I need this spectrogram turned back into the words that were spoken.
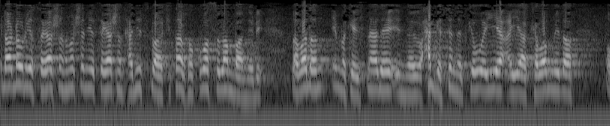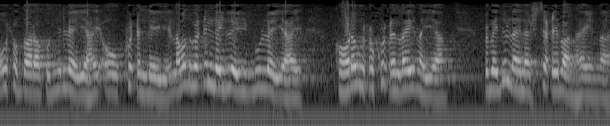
ilaa dhowr iyo sagaashan ama shan iyo sagaashan xadiis baa kitaabka kuba sugan baan idhi labadan imika isnaade xagga sanadka weeye ayaa kaba mida oo wuxuu daraquni leeyahay oo uu ku cileeyey labadaba cilay leeyihiin buu leeyahay. Ka hore wuxuu ku cilaynayaa cubaydullahi lashtaci baan haynaa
